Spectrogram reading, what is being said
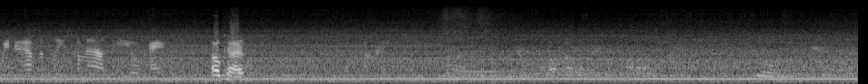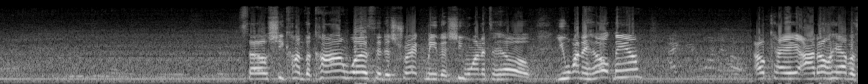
We do have the police coming out to you, okay? Okay. Right. So she come. The con was to distract me that she wanted to help. You want to help, ma'am? I do want to help. Okay, I don't have a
